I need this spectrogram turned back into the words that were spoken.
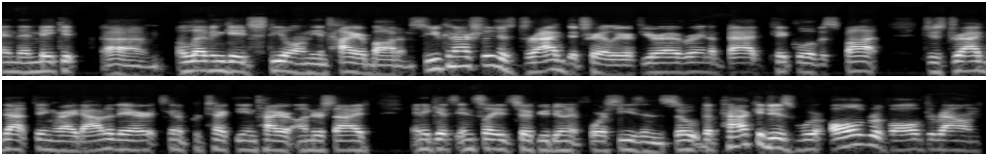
and then make it um, 11 gauge steel on the entire bottom. So you can actually just drag the trailer if you're ever in a bad pickle of a spot. Just drag that thing right out of there. It's going to protect the entire underside and it gets insulated. So if you're doing it four seasons, so the packages were all revolved around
